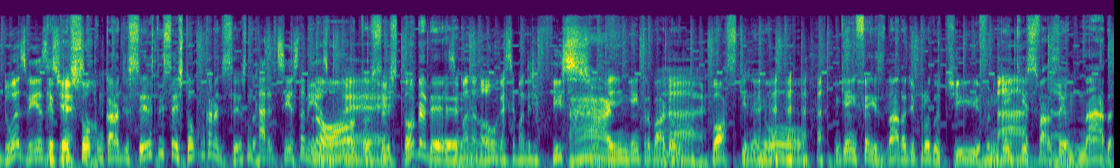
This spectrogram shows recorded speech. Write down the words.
Duas vezes, pensou Jackson. com cara de sexta e sextou com cara de sexta. Com cara de sexta mesmo. Pronto, É. sextou, bebê. Semana longa, semana difícil. Ai, ninguém trabalhou Ai. bosque nenhum, ninguém fez nada de produtivo, ninguém Nada. quis fazer nada.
